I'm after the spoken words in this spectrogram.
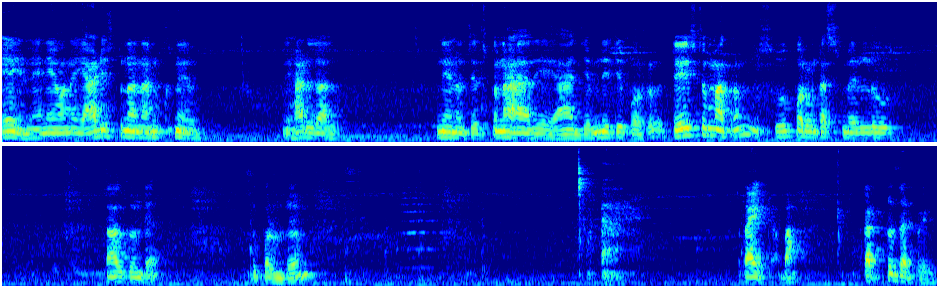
ఏ యాడ్ ఇస్తున్నాను అనుకునేది. యాడు కాదు. నేను తెచ్చుకున్న అది ఆ జెమినిటీ పౌడర్. టేస్ట్ మాత్రం సూపర్ ఉంటుంది స్మెల్ తాగుతుంటే సూపర్ ఉంటుంది రైట్ అబ్బా. కరెక్ట్ సరిపోయింది.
